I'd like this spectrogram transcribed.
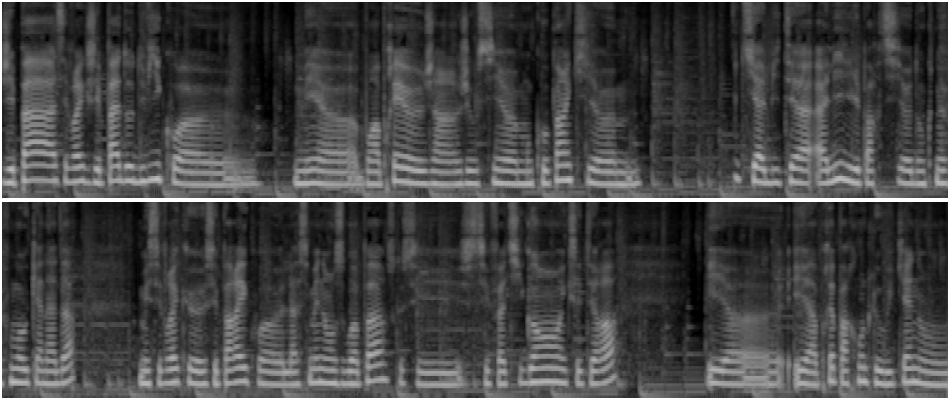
c'est vrai que j'ai pas d'autre vie, quoi. Mais euh, bon, après, euh, j'ai aussi euh, mon copain qui, qui habitait à, Lille. Il est parti donc 9 mois au Canada. Mais c'est vrai que c'est pareil, quoi. La semaine, on se voit pas parce que c'est fatigant, etc. Et, et, après, par contre, le week-end, on,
